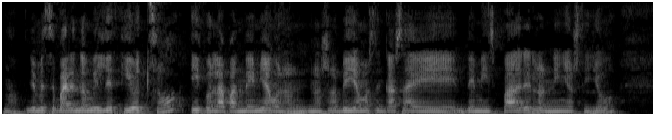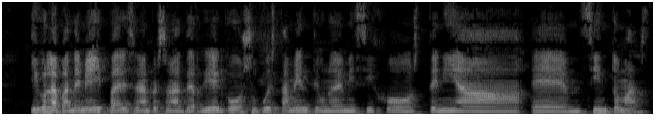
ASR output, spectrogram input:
No, yo me separé en 2018 y con la pandemia, bueno, nosotros vivíamos en casa de, de mis padres, los niños y yo, y con la pandemia mis padres eran personas de riesgo, supuestamente uno de mis hijos tenía eh, síntomas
